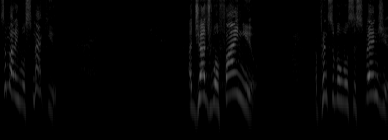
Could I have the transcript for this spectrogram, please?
Somebody will smack you. A judge will fine you. A principal will suspend you.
